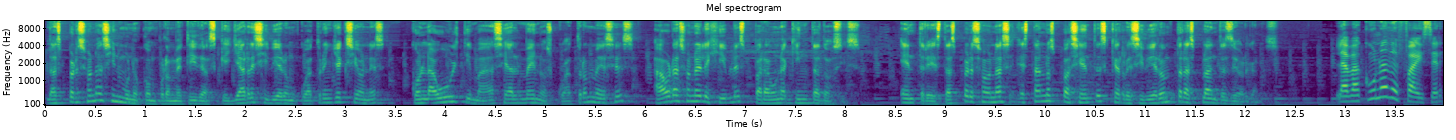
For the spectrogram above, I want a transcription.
las personas inmunocomprometidas que ya recibieron cuatro inyecciones, con la última hace al menos cuatro meses, ahora son elegibles para una quinta dosis. Entre estas personas están los pacientes que recibieron trasplantes de órganos. La vacuna de Pfizer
